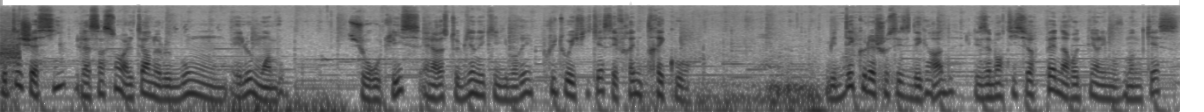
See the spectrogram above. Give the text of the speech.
Côté châssis, la 500 alterne le bon et le moins bon. Sur route lisse, elle reste bien équilibrée, plutôt efficace et freine très court. Mais dès que la chaussée se dégrade, les amortisseurs peinent à retenir les mouvements de caisse,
